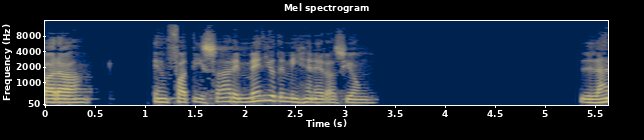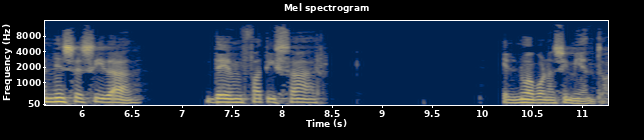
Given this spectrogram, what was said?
para enfatizar en medio de mi generación la necesidad de enfatizar el nuevo nacimiento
